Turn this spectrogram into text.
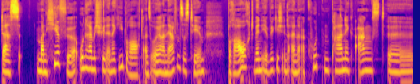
dass man hierfür unheimlich viel Energie braucht. Also euer Nervensystem braucht, wenn ihr wirklich in einer akuten Panik, Angst, äh,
